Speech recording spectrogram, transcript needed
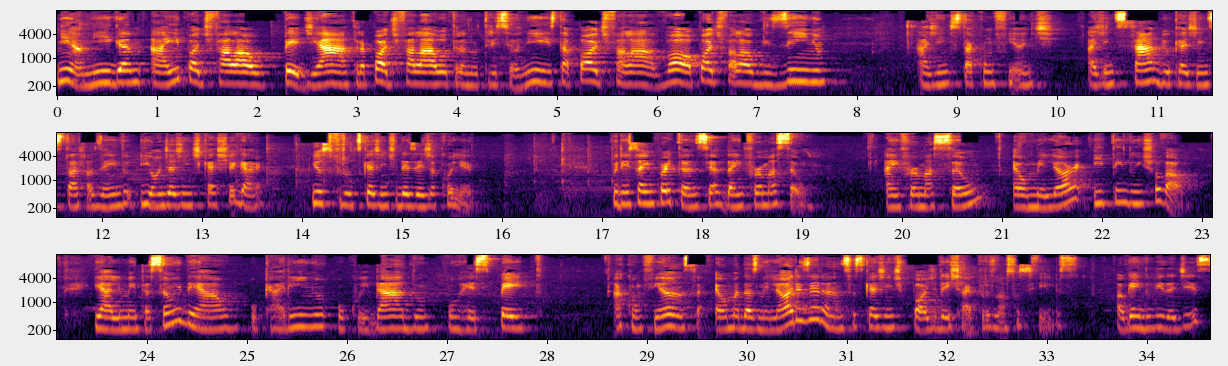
minha amiga, aí pode falar o pediatra, pode falar outra nutricionista, pode falar a avó, pode falar o vizinho. A gente está confiante a gente sabe o que a gente está fazendo e onde a gente quer chegar e os frutos que a gente deseja colher. Por isso a importância da informação. A informação é o melhor item do enxoval. E a alimentação ideal, o carinho, o cuidado, o respeito, a confiança é uma das melhores heranças que a gente pode deixar para os nossos filhos. Alguém duvida disso?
